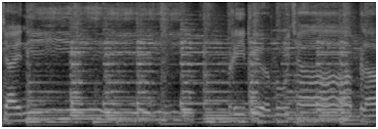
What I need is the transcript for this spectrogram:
ใจนี้ปรีเพื่อบูชาเปล่า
